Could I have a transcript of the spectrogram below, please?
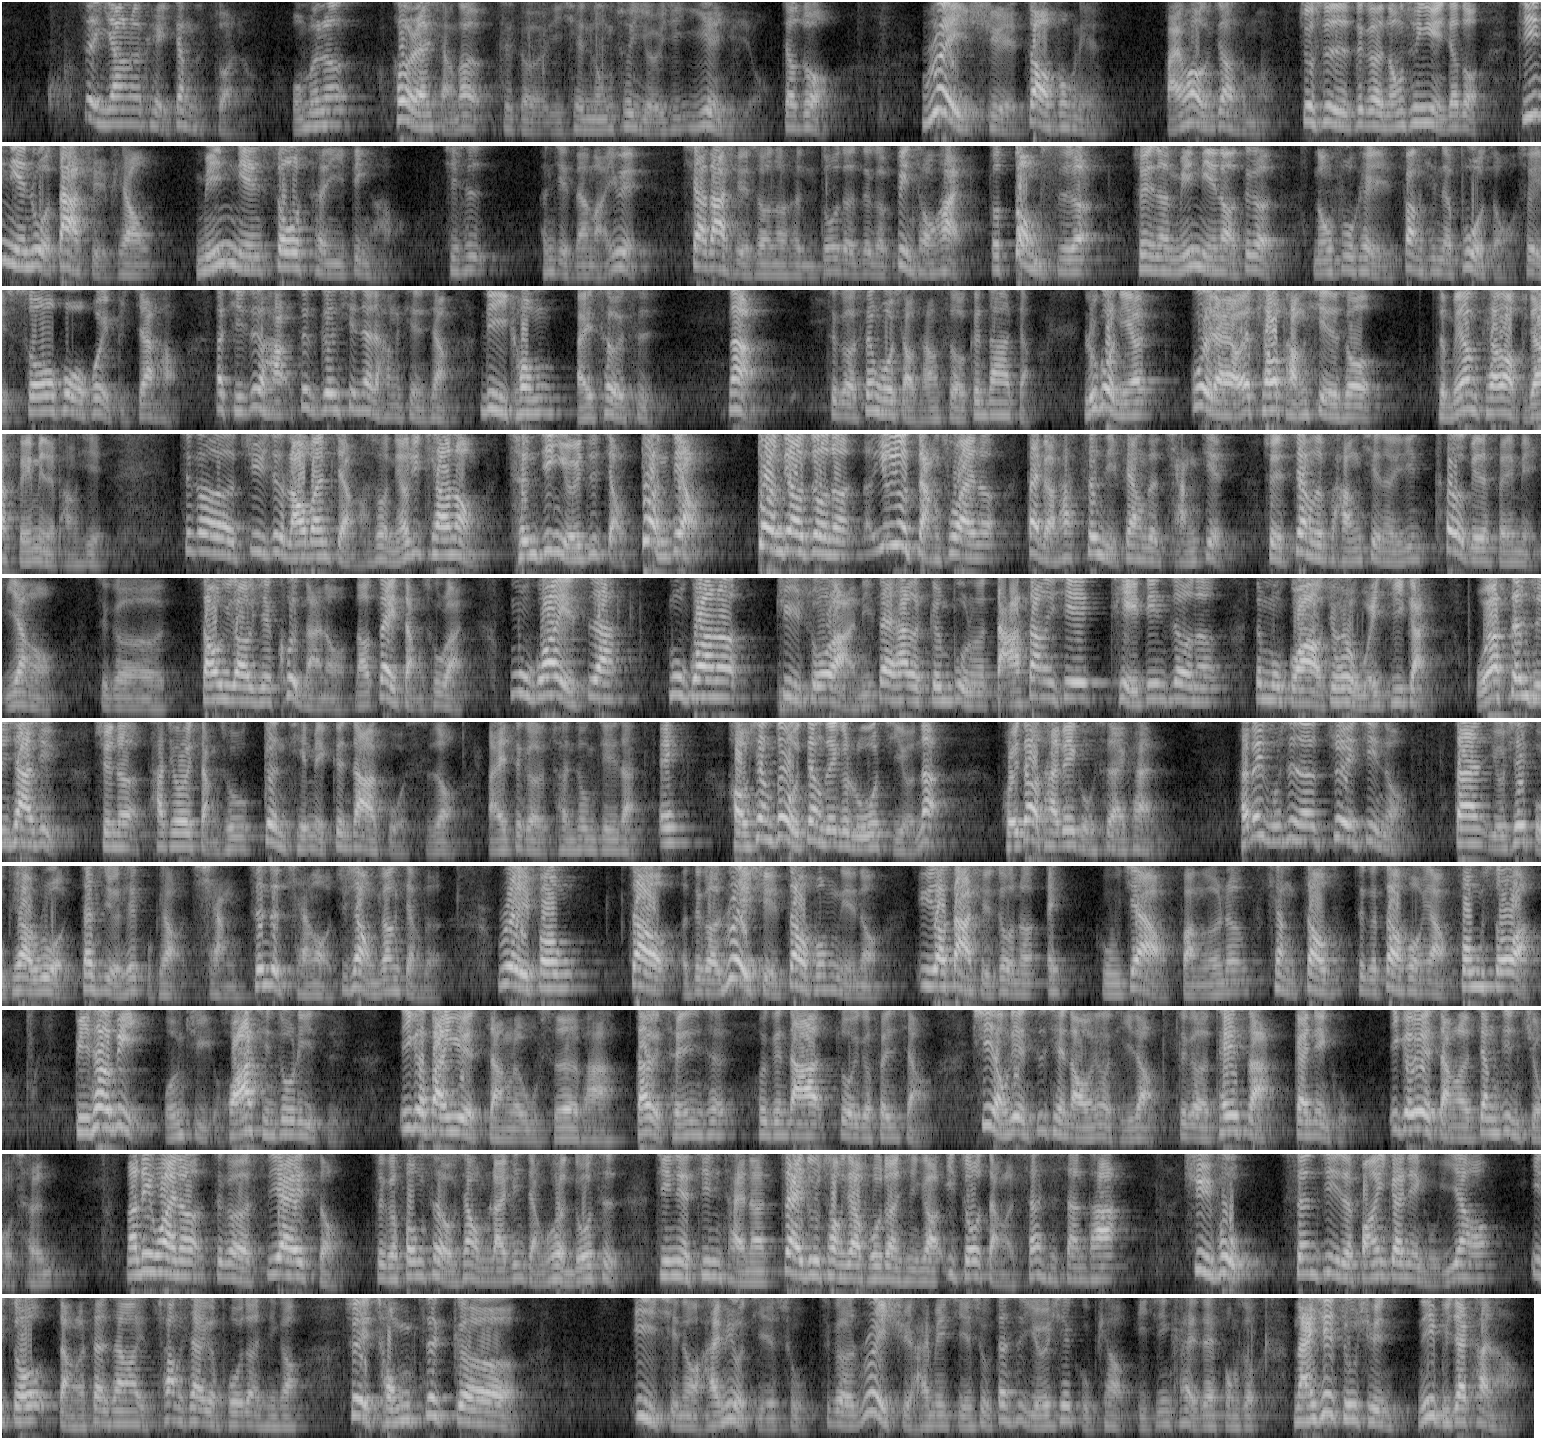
正央呢可以这样子转哦，我们呢赫然想到这个以前农村有一句谚语哦，叫做“瑞雪兆丰年”，白话文叫什么？就是这个农村谚语叫做“今年如果大雪飘，明年收成一定好”。其实很简单嘛，因为下大雪的时候呢，很多的这个病虫害都冻死了，所以呢，明年哦这个农夫可以放心的播种，所以收获会比较好。那其实这个行这个跟现在的行情很像，利空来测试。那这个生活小常识哦，跟大家讲，如果你要未来要挑螃蟹的时候，怎么样挑到比较肥美的螃蟹？这个据这个老板讲，他说你要去挑那种曾经有一只脚断掉，断掉之后呢，又又长出来呢，代表它身体非常的强健，所以这样的螃蟹呢，一定特别的肥美一样哦。这个遭遇到一些困难哦，然后再长出来。木瓜也是啊，木瓜呢，据说啦，你在它的根部呢打上一些铁钉之后呢，这木瓜哦就会有危机感，我要生存下去。所以呢，它就会长出更甜美、更大的果实哦，来这个传宗接代。哎，好像都有这样的一个逻辑哦。那回到台北股市来看，台北股市呢，最近哦，当然有些股票弱，但是有些股票强，真的强哦。就像我们刚刚讲的，瑞丰兆这个瑞雪兆丰年哦，遇到大雪之后呢，哎，股价反而呢像兆这个兆丰一样丰收啊。比特币，我们举华勤做例子，一个半月涨了五十二趴。待会陈医生会跟大家做一个分享。系统链之前老王有提到这个 Tesla 概念股一个月涨了将近九成，那另外呢，这个 CIS 哦，这个封测，我像我们来宾讲过很多次，今天的精彩呢再度创下波段新高，一周涨了三十三趴。旭富生技的防疫概念股一样哦，一周涨了三十三趴，也创下一个波段新高。所以从这个疫情哦还没有结束，这个瑞雪还没结束，但是有一些股票已经开始在丰收，哪一些族群你比较看好？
